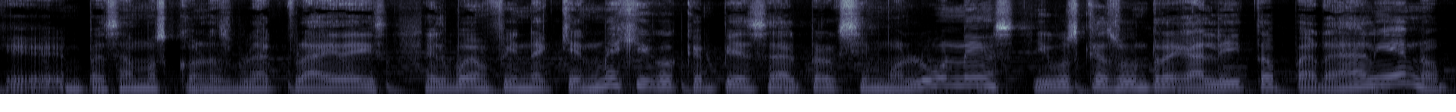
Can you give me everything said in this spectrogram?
que empezamos con los Black Fridays, el buen fin aquí en México que empieza el próximo lunes y buscas un regalito para alguien o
